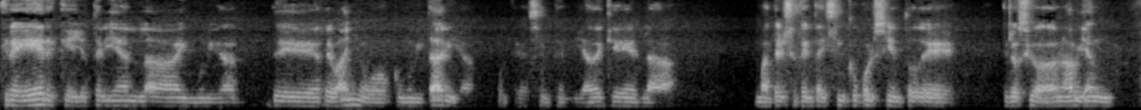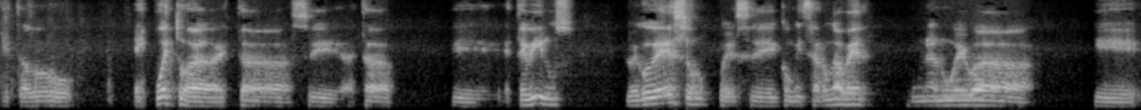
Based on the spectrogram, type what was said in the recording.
creer que ellos tenían la inmunidad de rebaño o comunitaria, porque se entendía de que la, más del 75% de, de los ciudadanos habían estado expuestos a, estas, a esta, eh, este virus, Luego de eso, pues eh, comenzaron a ver una nueva eh,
